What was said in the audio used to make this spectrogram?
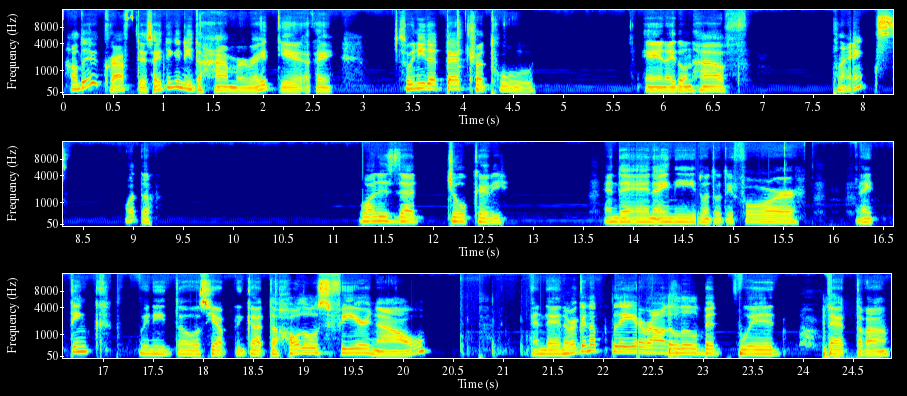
How do you craft this? I think you need a hammer, right? Yeah, okay. So we need a tetra tool. And I don't have planks? What the? What is that jokery? And then I need 1, 2, 3, 4. And I think we need those. Yep, we got the hollow sphere now. And then we're gonna play around a little bit with Tetra.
